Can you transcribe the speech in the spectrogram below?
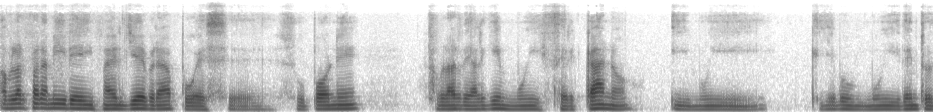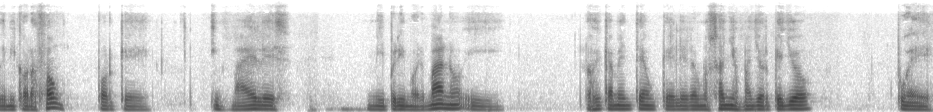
Hablar para mí de Ismael Yebra, pues eh, supone hablar de alguien muy cercano y muy que llevo muy dentro de mi corazón. porque Ismael es mi primo hermano y lógicamente aunque él era unos años mayor que yo, pues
